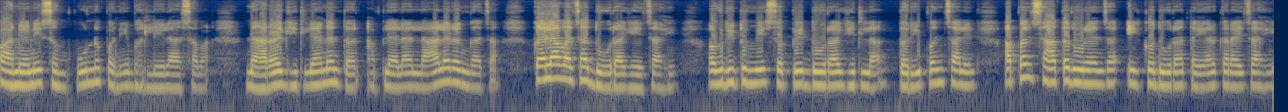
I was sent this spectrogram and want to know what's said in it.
पाण्याने संपूर्णपणे भरलेला असावा. नारळ घेतल्यानंतर आपल्याला लाल रंगाचा कलावाचा दोरा घ्यायचा आहे. अगदी तुम्ही सफेद दोरा घेतला तरी पण चालेल. आपण सात दोऱ्यांचा एक दोरा तयार करायचा आहे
